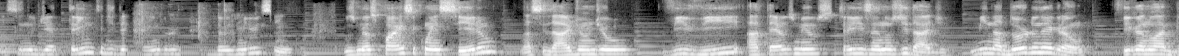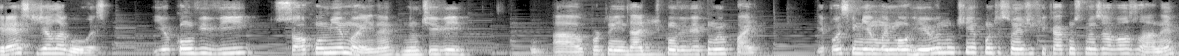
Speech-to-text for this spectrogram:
Nasci no dia 30 de dezembro de 2005. Os meus pais se conheceram na cidade onde eu vivi até os meus 3 anos de idade. Minador do Negrão, fica no Agreste de Alagoas. E eu convivi só com minha mãe, né? Não tive a oportunidade de conviver com meu pai. Depois que minha mãe morreu, eu não tinha condições de ficar com os meus avós lá, né?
